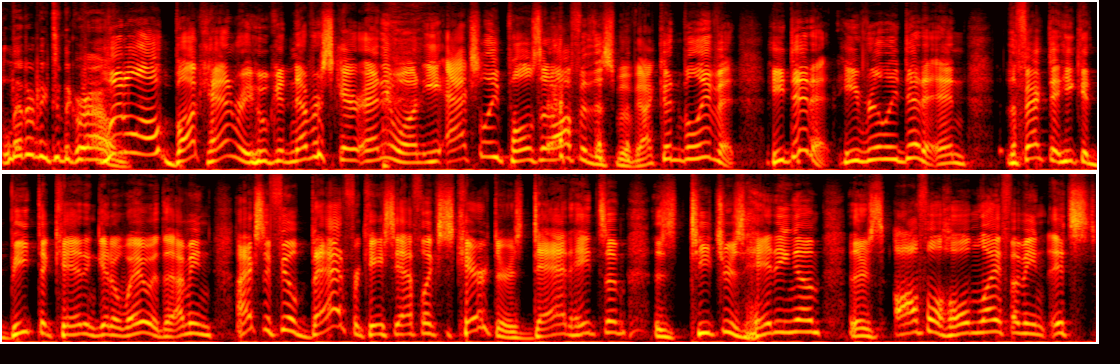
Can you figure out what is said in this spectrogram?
literally to the ground. little old Buck Henry who could never scare anyone. He actually pulls it off in this movie. I couldn't believe it. He did it. He really did it. And the fact that he could beat the kid and get away with it. I mean, I actually feel bad for Casey Affleck's character. His dad hates him. His teacher's hating him. There's awful home life. I mean, it's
